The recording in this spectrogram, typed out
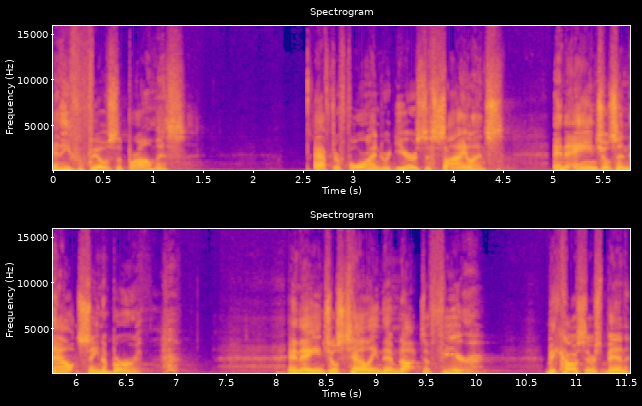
And he fulfills the promise. After 400 years of silence, and angels announcing a birth, and angels telling them not to fear because there's been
